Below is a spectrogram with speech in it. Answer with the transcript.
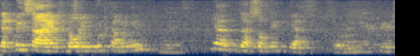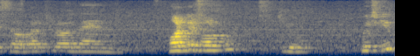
That means I have no input coming in? Yes. Yeah, that's okay, yeah. So And if it's overflow, then what gets overflow? Q. Which queue?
